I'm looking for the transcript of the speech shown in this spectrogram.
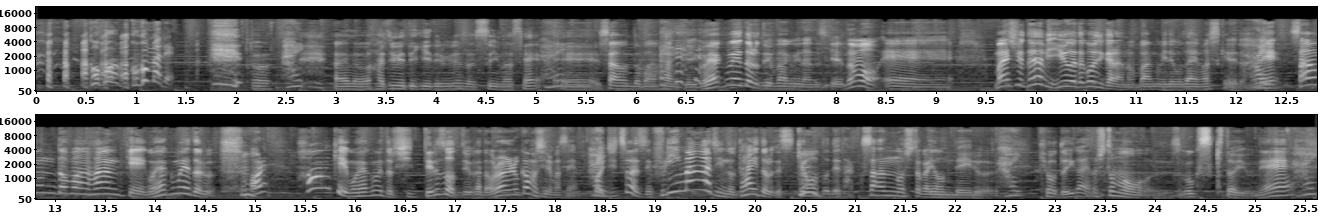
ここ、ここまで。うん。はい。あの初めて聞いてる皆さんすいません、はい。えーサウンド版半径 500m という番組なんですけれども、えー毎週土曜日夕方5時からの番組でございますけれどもね、はい。サウンド版半径 500m、うん。あれ？半径 500m 知ってるぞっていう方おられるかもしれません、これ実はですねフリーマガジンのタイトルです。京都でたくさんの人が読んでいる、はい。京都以外の人もすごく好きというね。はい。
